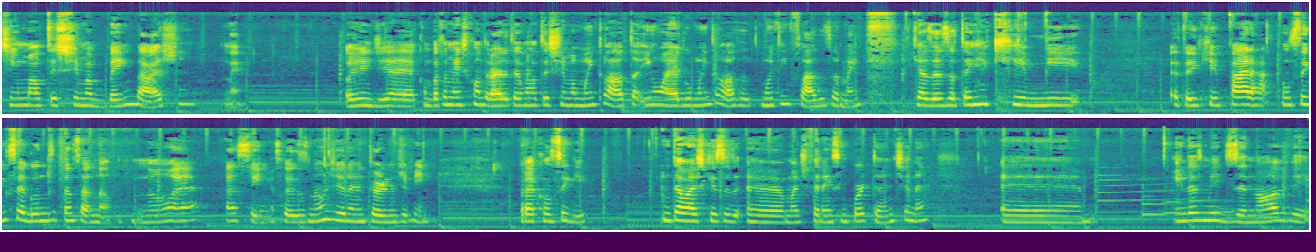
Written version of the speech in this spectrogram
tinha uma autoestima bem baixa, né? Hoje em dia é completamente contrário, eu tenho uma autoestima muito alta e um ego muito alto, muito inflado também. Que às vezes eu tenho que me. Eu tenho que parar uns 5 segundos e pensar: não, não é assim, as coisas não giram em torno de mim para conseguir. Então acho que isso é uma diferença importante, né? É... Em 2019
